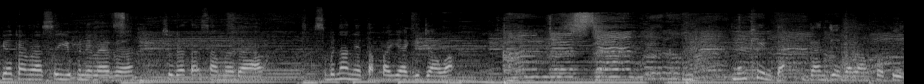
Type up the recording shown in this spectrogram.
you akan rasa you punya level sudah tak sama dah. Sebenarnya tak payah lagi jawab. Mungkin tak ganja dalam kopi.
